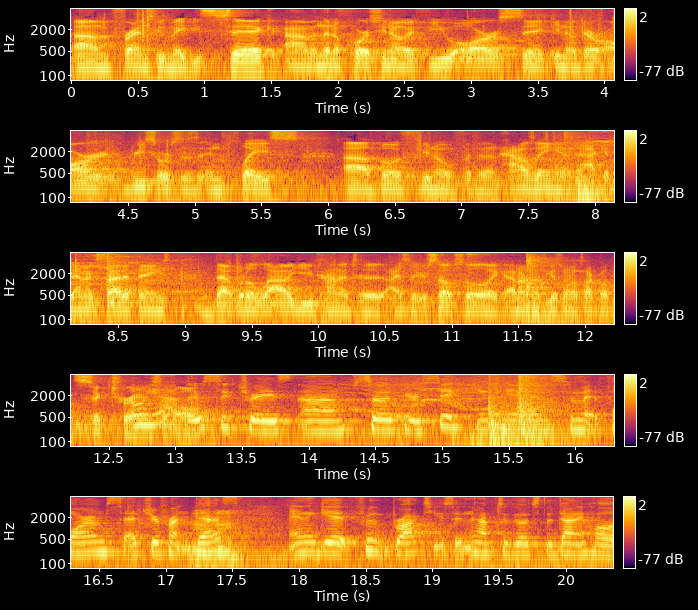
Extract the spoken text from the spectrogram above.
um, friends who may be sick. Um, and then of course you know if you are sick, you know there are resources in place uh, both you know within housing and academic side of things that would allow you kind of to isolate yourself. So like I don't know if you guys want to talk about the sick trays Oh at yeah, all. there's sick trays. Um, so if you're sick, you can submit forms at your front Mm-hmm. desk and get food brought to you, so you don't have to go to the dining hall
